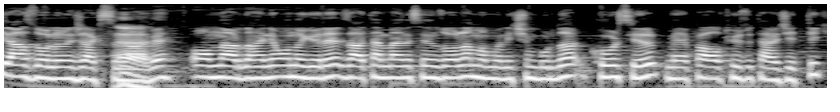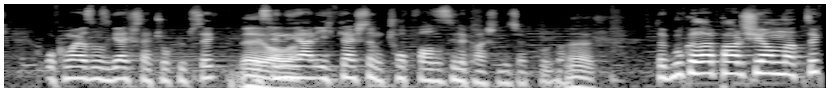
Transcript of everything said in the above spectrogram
Biraz zorlanacaksın Evet. abi. Onlar da hani ona göre zaten ben de seni zorlamaman için burada Corsair MP600'ü tercih ettik. Okuma yazmamız gerçekten çok yüksek. Ve Eyvallah. Senin yani ihtiyaçlarını çok fazlasıyla karşılayacak burada. Evet. Tabii bu kadar parçayı anlattık.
